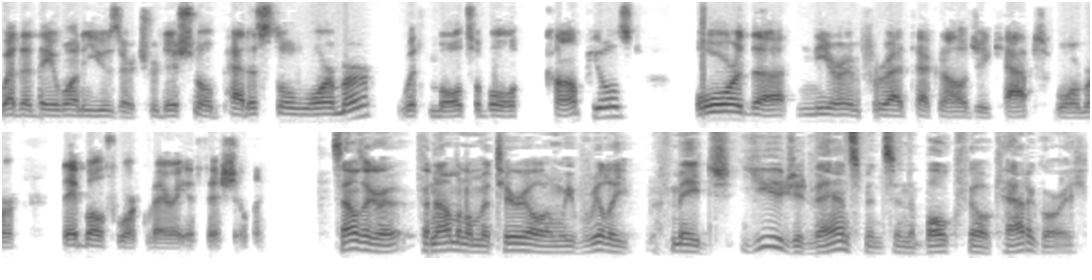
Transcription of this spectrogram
whether they want to use their traditional pedestal warmer with multiple compules or the near infrared technology caps warmer. They both work very efficiently. Sounds like a phenomenal material, and we've really made huge advancements in the bulk fill category.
